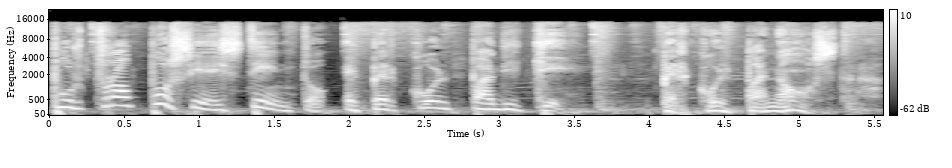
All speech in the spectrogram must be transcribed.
purtroppo si è estinto e per colpa di chi? Per colpa nostra,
